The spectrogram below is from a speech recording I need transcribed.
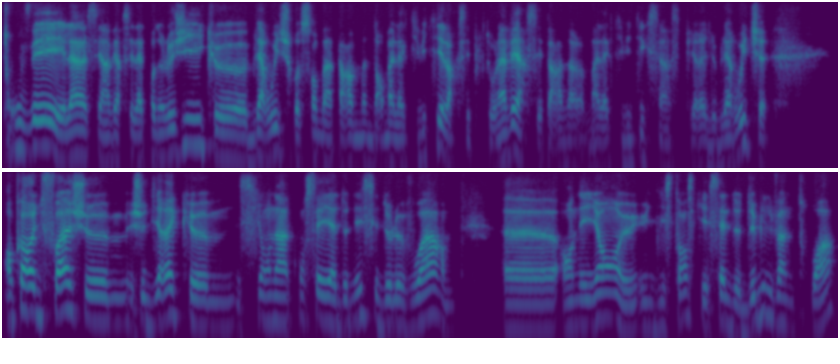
trouver, et là c'est inversé la chronologie, que Blair Witch ressemble à Paranormal Activity alors que c'est plutôt l'inverse. C'est Paranormal Activity qui s'est inspiré de Blair Witch. Encore une fois, je, dirais que si on a un conseil à donner, c'est de le voir euh, en ayant une distance qui est celle de 2023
